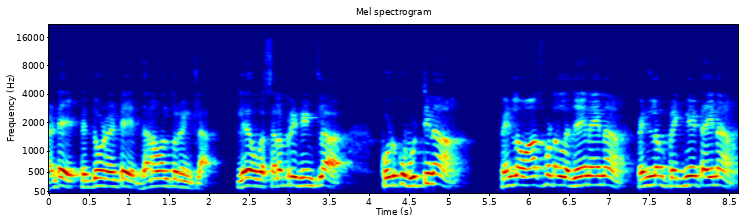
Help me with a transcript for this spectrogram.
అంటే పెద్దోడు అంటే ధనవంతునింట్లో లేదా ఒక సెలబ్రిటీ ఇంట్లో కొడుకు పుట్టిన పెండ్లం హాస్పిటల్లో జాయిన్ అయినా పెండ్లం ప్రెగ్నెంట్ అయినా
